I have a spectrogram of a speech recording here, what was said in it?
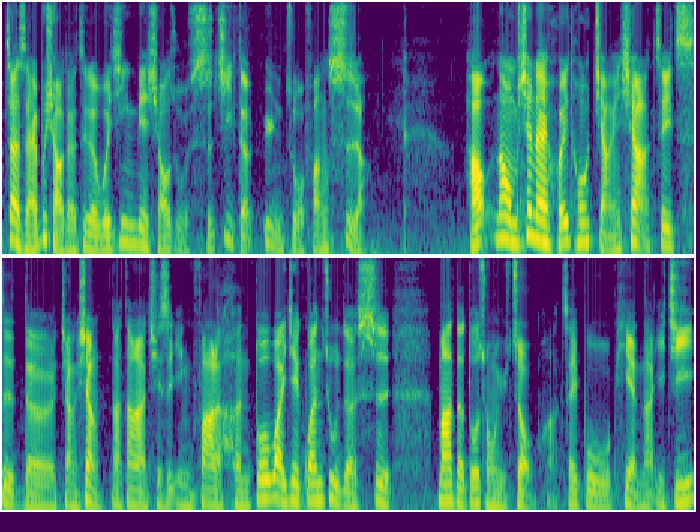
暂时还不晓得这个危机应变小组实际的运作方式啊。好，那我们先来回头讲一下这次的奖项。那当然，其实引发了很多外界关注的是《妈的多重宇宙》啊这部片啊，以及。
